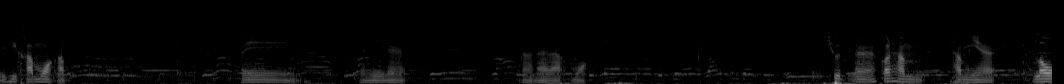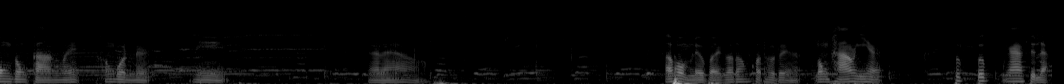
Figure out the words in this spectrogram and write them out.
วิธีคราฟหมวกครับ นี่อย่างนี้นะฮะอ่าได้ละหมวก ชุดนะ ก็ทำทำงี้ฮะโล่งตรงกลางไว้ข้างบนนะนี่ได้แล้วถ้าผมเร็วไปก็ต้องขอโทษด้วยนะรองเท้าอย่างงี้ฮะปึ๊บปึ๊บง่ายสุดละ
